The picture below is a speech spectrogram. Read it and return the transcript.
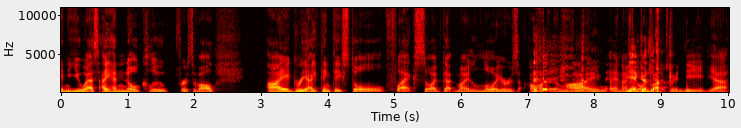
and the US? I had no clue, first of all. I agree. I think they stole Flex, so I've got my lawyers on the line, and I'm yeah, going good luck. Indeed. Yeah,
